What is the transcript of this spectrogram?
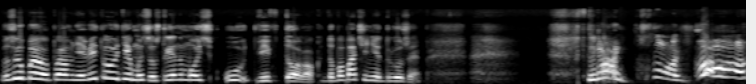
Ви зробили правильні відповіді, ми зустрінемось у вівторок. До побачення, друже. Ай! Ай!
